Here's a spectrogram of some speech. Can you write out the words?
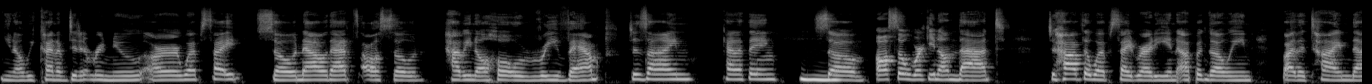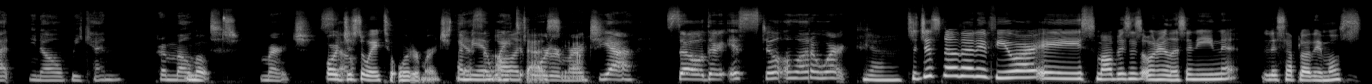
you know, we kind of didn't renew our website. So now that's also having a whole revamp design kind of thing. Mhm. So, also working on that to have the website ready and up and going by the time that, you know, we can promote, Promote. Merch. or So, just a way to order merch. yes, También a way to order yeah. merch. Yeah. So, there is still a lot of work. Yeah. So just know that if you are a small business owner listening, les aplaudimos.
